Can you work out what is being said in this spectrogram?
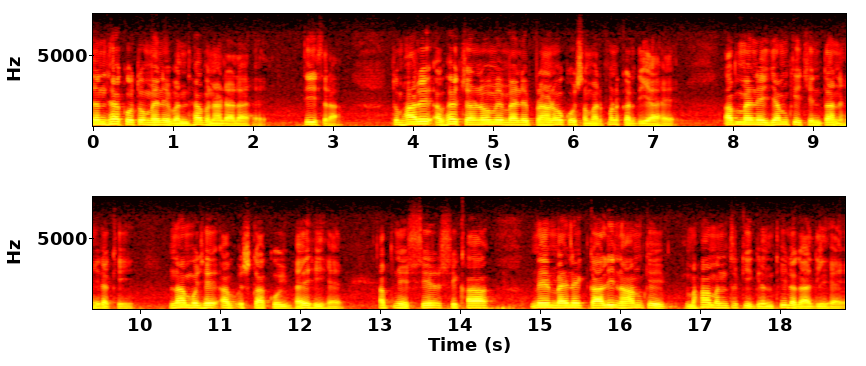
संध्या को तो मैंने वंध्या बना डाला है। तीसरा, तुम्हारे अभय चरणों में मैंने प्राणों को समर्पण कर दिया है। अब मैंने यम की चिंता नहीं रखी, न मुझे अब उसका कोई भय ही है। अपने सिर शिखा में मैंने काली नाम के महामंत्र की ग्रंथि लगा दी है।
